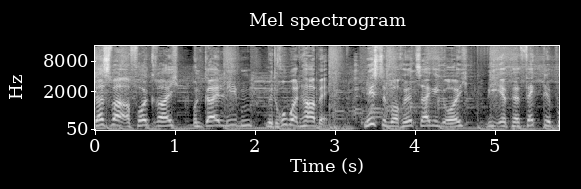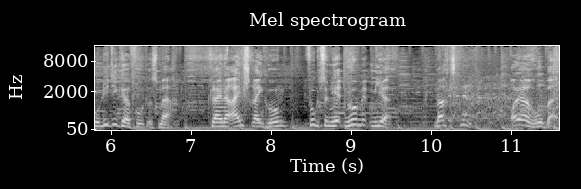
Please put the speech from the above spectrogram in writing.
Das war erfolgreich und geil Leben mit Robert Habeck. Nächste Woche zeige ich euch, wie ihr perfekte Politikerfotos macht. Kleine Einschränkung, funktioniert nur mit mir. Macht's gut. Euer Robert.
